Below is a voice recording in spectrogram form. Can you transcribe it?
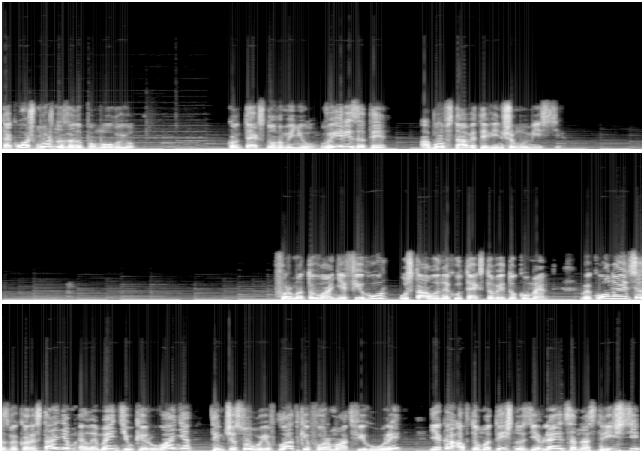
Також можна за допомогою контекстного меню вирізати або вставити в іншому місці. Форматування фігур, уставлених у текстовий документ, виконується з використанням елементів керування тимчасової вкладки Формат фігури, яка автоматично з'являється на стрічці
